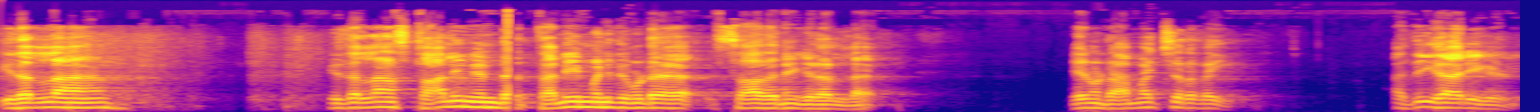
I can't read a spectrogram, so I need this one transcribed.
இதெல்லாம் இதெல்லாம் ஸ்டாலின் என்ற தனி மனிதனோட சாதனைகள் அல்ல. என்னோட அமைச்சரவை அதிகாரிகள்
